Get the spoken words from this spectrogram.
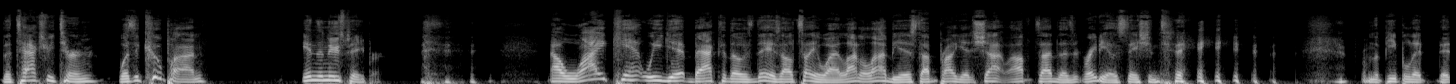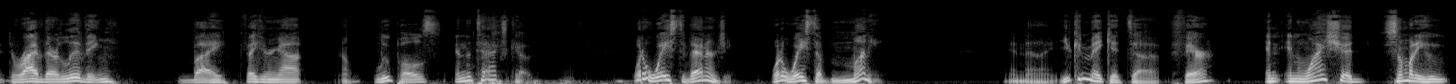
the tax return was a coupon in the newspaper. Now, why can't we get back to those days? I'll tell you why. A lot of lobbyists, I'd probably get shot outside the radio station today from the people that, that derive their living by figuring out you know, loopholes in the tax code. What a waste of energy. What a waste of money. And uh, you can make it uh, fair. And and why should somebody who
